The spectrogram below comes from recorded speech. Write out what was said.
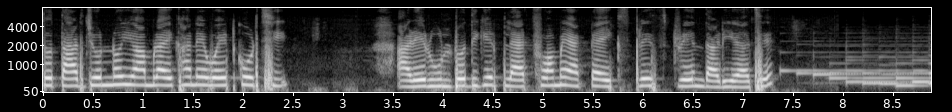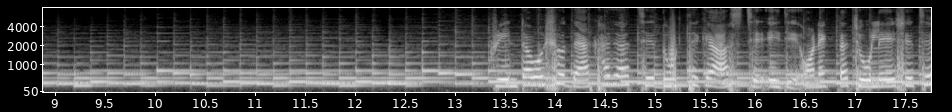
তো তার জন্যই আমরা এখানে ওয়েট করছি। আর এর উল্টো দিকের প্ল্যাটফর্মে একটা এক্সপ্রেস ট্রেন দাঁড়িয়ে আছে। ট্রেনটা অবশ্য দেখা যাচ্ছে, দূর থেকে আসছে, এই যে অনেকটা চলে এসেছে।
